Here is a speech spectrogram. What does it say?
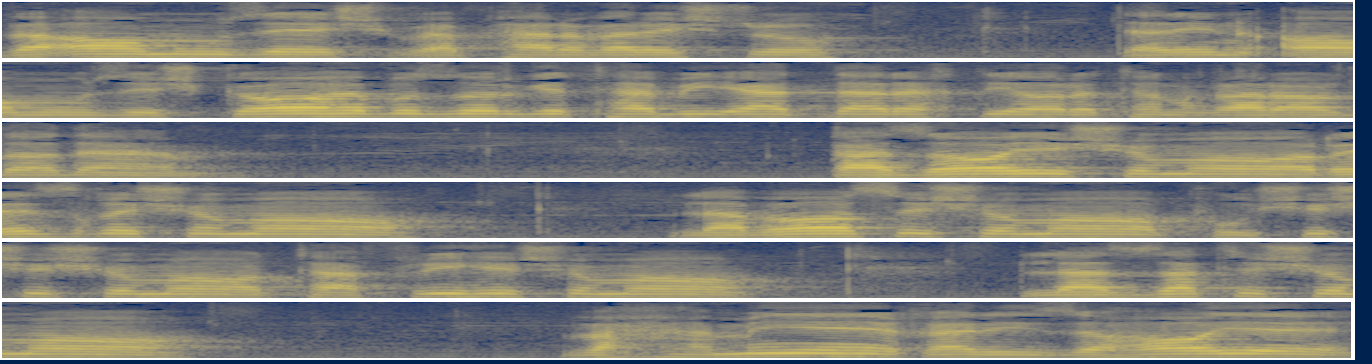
و آموزش و پرورش رو در این آموزشگاه بزرگ طبیعت در اختیارتان قرار دادم. غذای شما رزق شما لباس شما پوشش شما تفریح شما لذت شما و همه غریزه های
